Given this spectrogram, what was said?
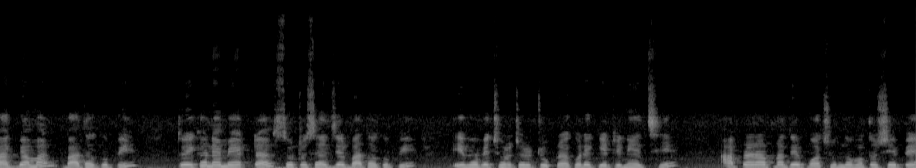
লাগবে আমার বাঁধাকপি। তো এখানে আমি একটা ছোটো সাইজের বাঁধাকপি এইভাবে ছোট ছোট টুকরা করে কেটে নিয়েছি। আপনারা আপনাদের পছন্দ মতো শেপে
